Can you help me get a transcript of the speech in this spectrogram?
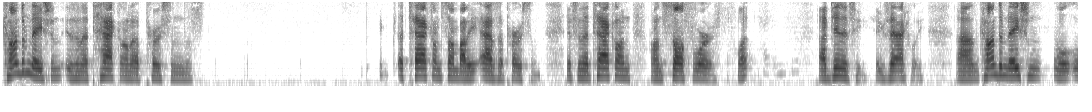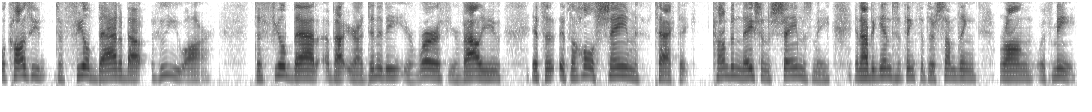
condemnation is an attack on a person's attack on somebody as a person. It's an attack on on self worth. What? Identity, exactly. Um, condemnation will, will cause you to feel bad about who you are, to feel bad about your identity, your worth, your value. It's a it's a whole shame tactic. Condemnation shames me, and I begin to think that there's something wrong with me.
